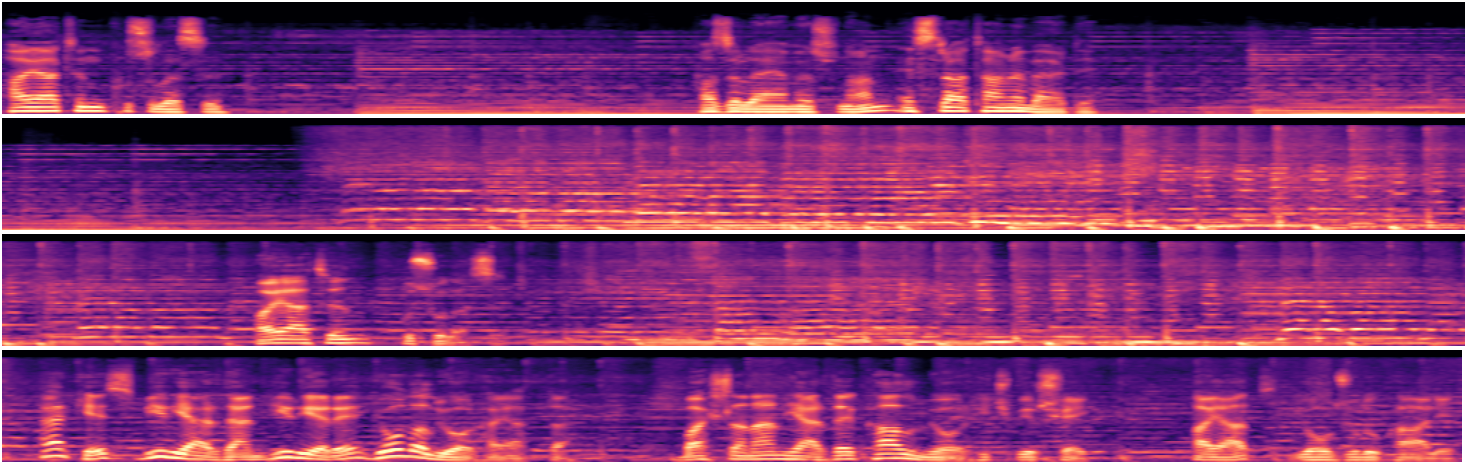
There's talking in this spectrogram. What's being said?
Hayatın Pusulası Hazırlayan ve sunan Esra Tanrıverdi Hayatın Pusulası Herkes bir yerden bir yere yol alıyor hayatta. Başlanan yerde kalmıyor hiçbir şey. Hayat yolculuk hali.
